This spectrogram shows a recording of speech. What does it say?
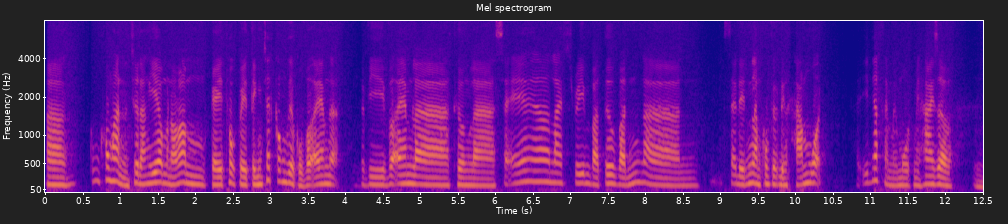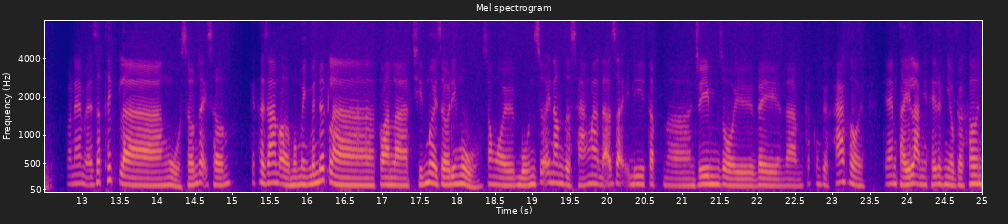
À, cũng không hẳn chưa đáng yêu mà nó là một cái thuộc về tính chất công việc của vợ em. Bởi vì vợ em là thường là sẽ livestream và tư vấn là sẽ đến làm công việc đến khá muộn, ít nhất phải 11 12 giờ. Ừ. Còn em lại rất thích là ngủ sớm dậy sớm. Cái thời gian ở một mình bên Đức là toàn là 9 10 giờ đi ngủ, xong rồi 4 rưỡi 5 giờ sáng là đã dậy đi tập ờ, gym rồi về làm các công việc khác rồi. Thì em thấy làm như thế được nhiều việc hơn.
